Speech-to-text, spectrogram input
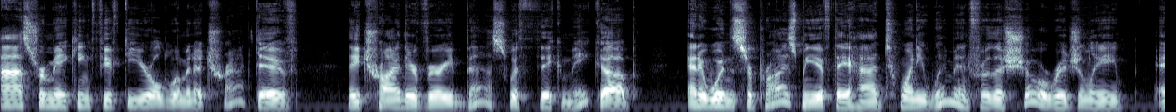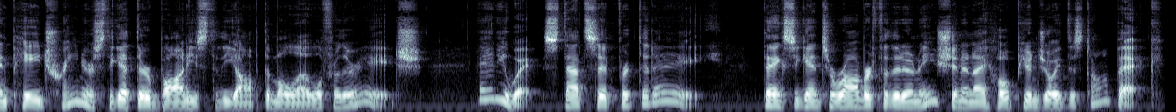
As for making 50 year old women attractive, they try their very best with thick makeup, and it wouldn't surprise me if they had 20 women for the show originally and paid trainers to get their bodies to the optimal level for their age. Anyways, that's it for today. Thanks again to Robert for the donation, and I hope you enjoyed this topic.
